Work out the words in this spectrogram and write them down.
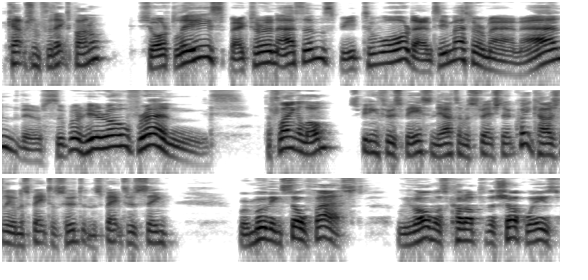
The caption for the next panel Shortly, Spectre and Atom speed toward Antimatter Man and their superhero friends. They're flying along, speeding through space, and the Atom is stretched out quite casually on the Spectre's hood, and the Spectre is saying, We're moving so fast, we've almost caught up to the shock waves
